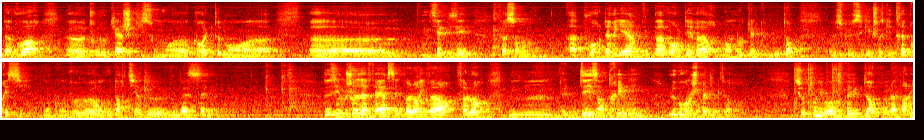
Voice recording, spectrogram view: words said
d'avoir euh, tous nos caches qui sont euh, correctement euh, initialisés de façon à pouvoir derrière ne pas avoir d'erreur dans nos calculs de temps, parce que c'est quelque chose qui est très précis, donc on veut, on veut partir d'une base saine. Deuxième chose à faire, c'est qu'il va falloir, falloir hum, désentraîner le branch predictor. Surtout les branch predictors qu'on a parlé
